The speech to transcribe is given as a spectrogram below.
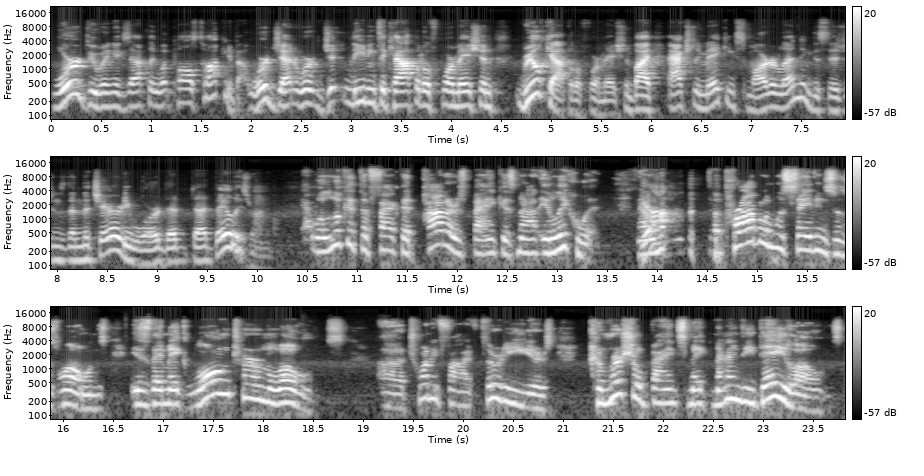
were doing exactly what Paul's talking about. We're, gen- we're leading to capital formation, real capital formation, by actually making smarter lending decisions than the charity ward that, that Bailey's running. Yeah, Well, look at the fact that Potter's bank is not illiquid. Now, the problem with savings and loans is they make long term loans, uh, 25, 30 years. Commercial banks make 90 day loans.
